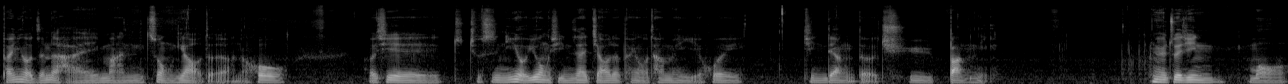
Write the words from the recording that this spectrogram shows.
朋友真的还蛮重要的。然后。而且，就是你有用心在交的朋友，他们也会尽量的去帮你。因为最近某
